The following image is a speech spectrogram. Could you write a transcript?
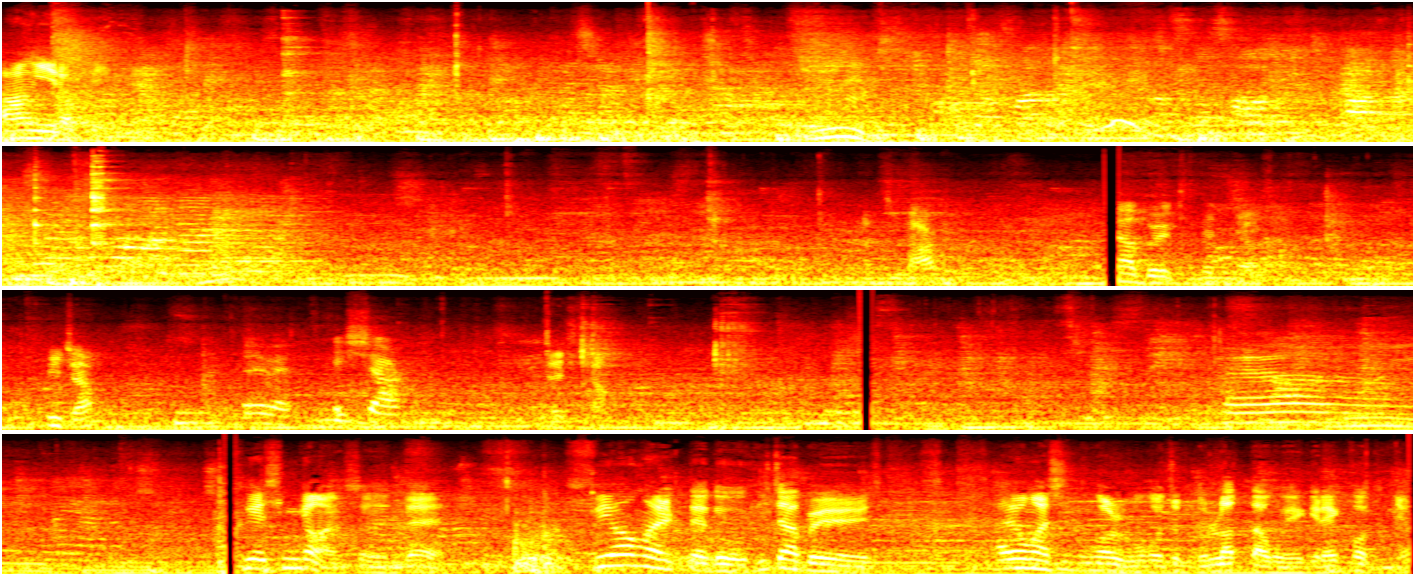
빵이 이렇게 있네요. 음. 을 들은 적 Hijab? Evet. Eşarp. Eşya. Ha. 크게 신경 안 썼는데 수영할 때도 히잡을 사용하시는 걸 보고 좀 놀랐다고 얘기를 했거든요.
